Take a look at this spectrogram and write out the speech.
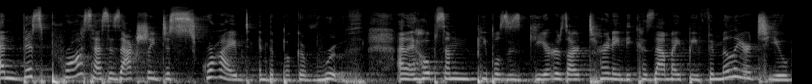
And this process is actually described in the book of Ruth. And I hope some people's gears are turning because that might be familiar to you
